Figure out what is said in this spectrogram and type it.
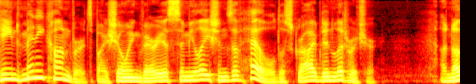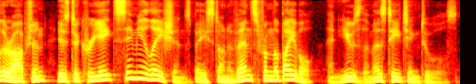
gained many converts by showing various simulations of hell described in literature. Another option is to create simulations based on events from the Bible and use them as teaching tools.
